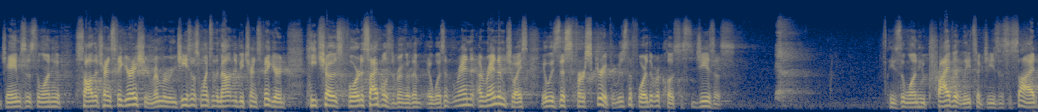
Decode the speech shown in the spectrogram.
James is the one who saw the transfiguration. Remember, when Jesus went to the mountain to be transfigured, he chose four disciples to bring with him. It wasn't a random choice, it was this first group. It was the four that were closest to Jesus. He's the one who privately took Jesus aside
